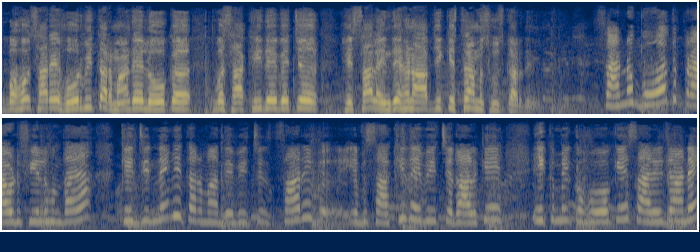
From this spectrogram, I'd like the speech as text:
ਬਹੁਤ ਸਾਰੇ ਹੋਰ ਵੀ ਧਰਮਾਂ ਦੇ ਲੋਕ ਵਿਸਾਖੀ ਦੇ ਵਿੱਚ ਹਿੱਸਾ ਲੈਂਦੇ ਹਨ। ਆਪ ਜੀ ਕਿਸ ਤਰ੍ਹਾਂ ਮਹਿਸੂਸ ਕਰਦੇ ਹੋ? ਸਾਨੂੰ ਬਹੁਤ ਪ੍ਰਾਊਡ ਫੀਲ ਹੁੰਦਾ ਆ ਕਿ ਜਿੰਨੇ ਵੀ ਧਰਮਾਂ ਦੇ ਵਿੱਚ, ਸਾਰੇ ਵਿਸਾਖੀ ਦੇ ਵਿੱਚ ਰਲ ਕੇ ਇੱਕਮਿਕ ਹੋ ਕੇ ਸਾਰੇ ਜਾਣੇ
